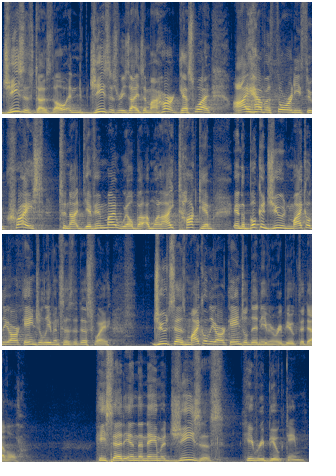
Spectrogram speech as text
Jesus does, though, and Jesus resides in my heart. Guess what? I have authority through Christ to not give him my will, but when I talk to him, in the book of Jude, Michael the archangel even says it this way Jude says, Michael the archangel didn't even rebuke the devil. He said, In the name of Jesus, he rebuked him.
